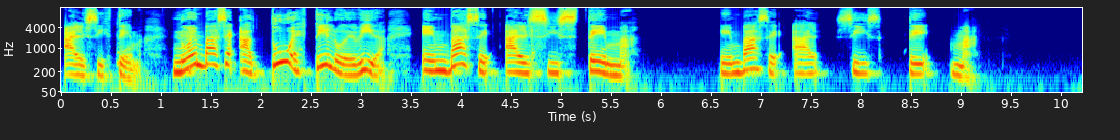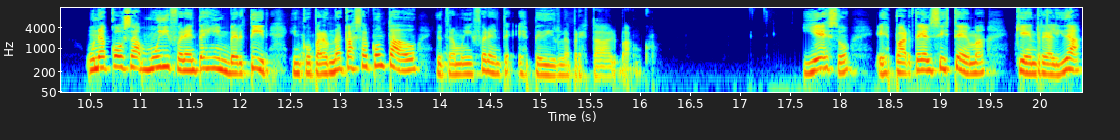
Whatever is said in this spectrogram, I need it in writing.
al sistema, no en base a tu estilo de vida, en base al sistema, en base al sistema. Una cosa muy diferente es invertir y comprar una casa al contado y otra muy diferente es pedirla prestada al banco. Y eso es parte del sistema que en realidad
